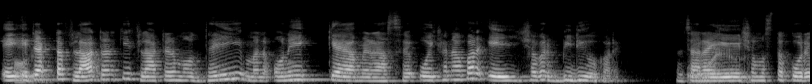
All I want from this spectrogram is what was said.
এই এটা একটা ফ্ল্যাট আর কি ফ্ল্যাটের মধ্যেই মানে অনেক ক্যামেরা আছে ওইখানে আবার এই সবের ভিডিও করে। যারা এই সমস্ত করে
